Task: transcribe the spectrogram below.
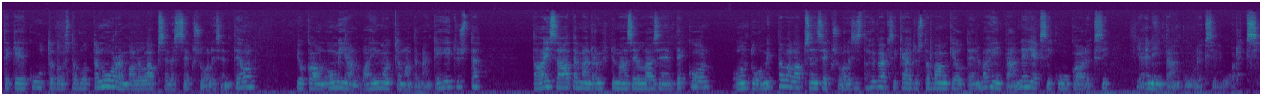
tekee 16 vuotta nuoremmalle lapselle seksuaalisen teon, joka on omiaan vahingoittamaan tämän kehitystä, tai saa tämän ryhtymään sellaiseen tekoon, on tuomittava lapsen seksuaalisesta hyväksikäytöstä vankeuteen vähintään neljäksi kuukaudeksi ja enintään kuudeksi vuodeksi.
